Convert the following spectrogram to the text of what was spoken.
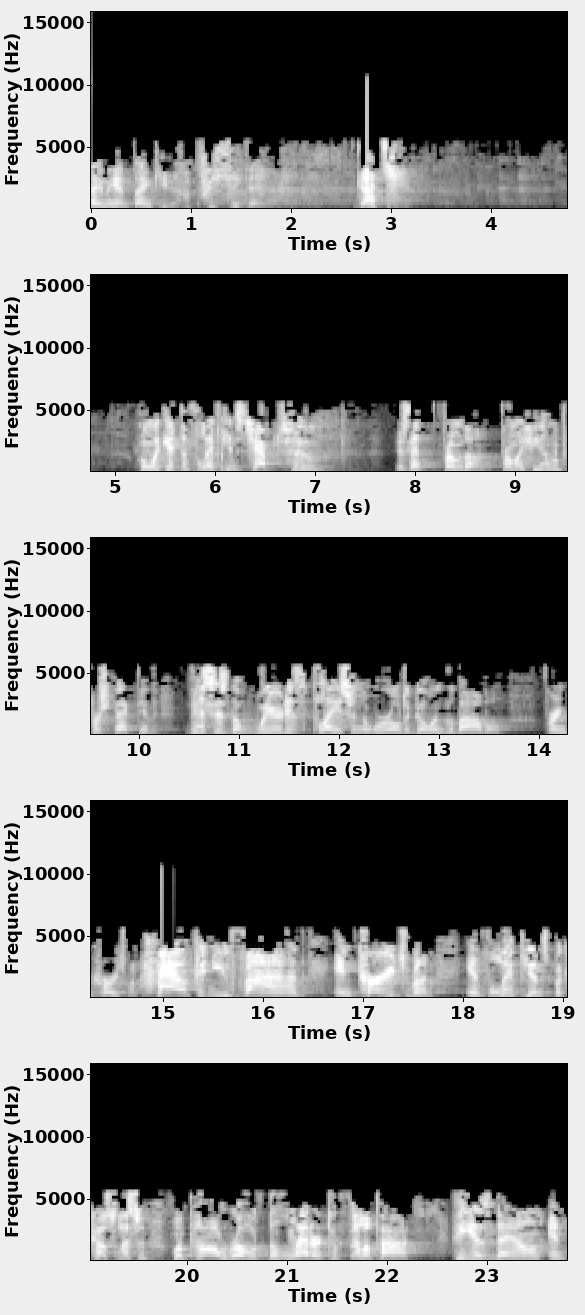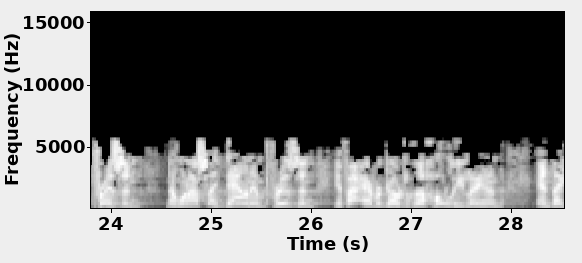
Amen. Thank you. I appreciate that. Gotcha. When we get to Philippians chapter 2, is that from the, from a human perspective, this is the weirdest place in the world to go into the Bible for encouragement. How can you find encouragement in Philippians? Because listen, when Paul wrote the letter to Philippi, He is down in prison. Now when I say down in prison, if I ever go to the Holy Land and they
